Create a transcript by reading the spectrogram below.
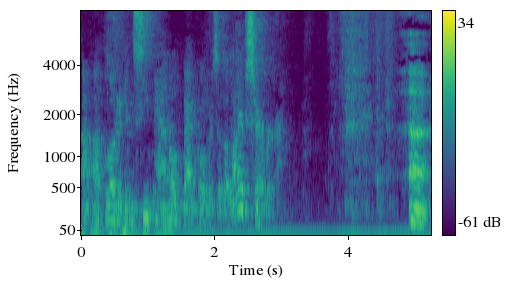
uh, upload it in cPanel back over to the live server. Uh,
